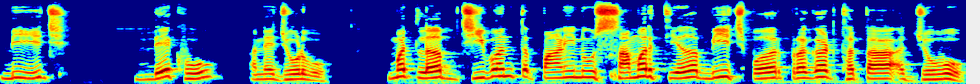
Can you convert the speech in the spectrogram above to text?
બીજ, દેખવું અને જોડવું. મતલબ જીવંત પાણીનું સામર્થ્ય બીજ પર પ્રગટ થતા જોવું.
